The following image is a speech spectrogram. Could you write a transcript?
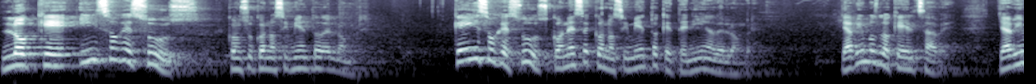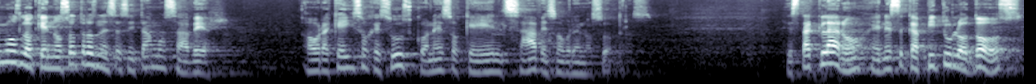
Lo que hizo Jesús con su conocimiento del hombre. ¿Qué hizo Jesús con ese conocimiento que tenía del hombre? Ya vimos lo que él sabe. Ya vimos lo que nosotros necesitamos saber. Ahora, ¿qué hizo Jesús con eso que Él sabe sobre nosotros? Está claro en este capítulo 2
